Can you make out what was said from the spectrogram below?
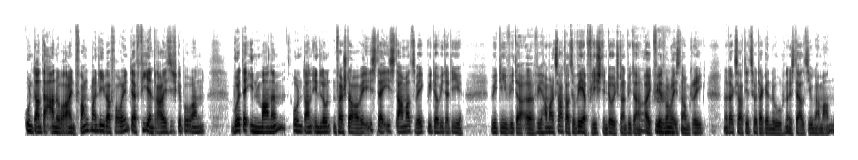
Und dann der Arno Reinfrank, mein lieber Freund, der 34 geboren wurde in Mannem und dann in London verstorben ist. Der ist damals weg, wieder wieder die wie die wieder, äh, wie haben wir gesagt, also Wehrpflicht in Deutschland wieder eingeführt worden ist nach dem Krieg. Und er hat gesagt, jetzt wird er genug. Dann ist er als junger Mann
